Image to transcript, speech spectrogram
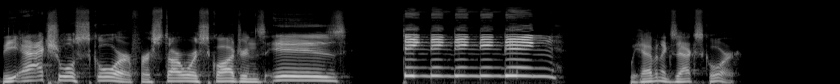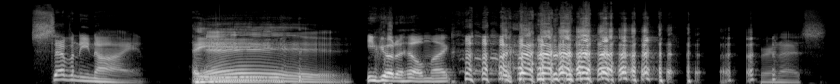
The actual score for Star Wars Squadrons is ding, ding, ding, ding, ding. we have an exact score 79. Hey. You go to hell, Mike. Very nice.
